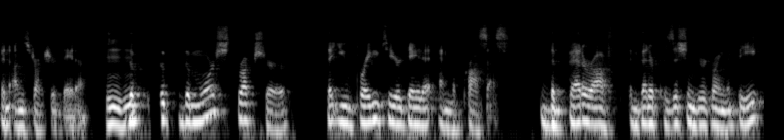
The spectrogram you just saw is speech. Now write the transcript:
and unstructured data. Mm-hmm. The, the, the more structure that you bring to your data and the process, the better off and better positioned you're going to be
